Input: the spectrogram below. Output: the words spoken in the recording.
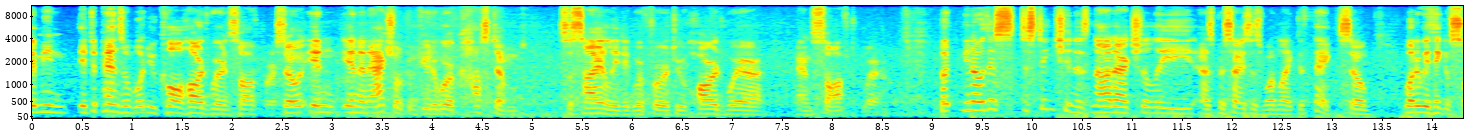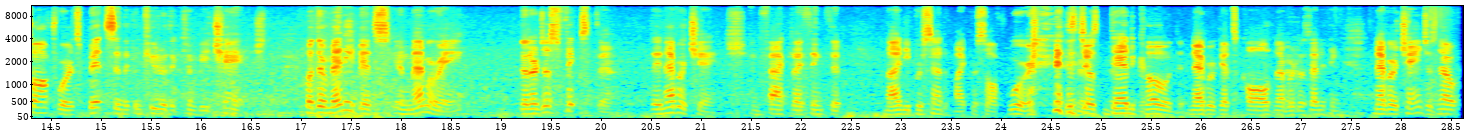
I mean, it depends on what you call hardware and software. So in, in an actual computer, we're accustomed societally to refer to hardware and software. But you know, this distinction is not actually as precise as one like to think. So what do we think of software? It's bits in the computer that can be changed. But there are many bits in memory that are just fixed there. They never change. In fact, I think that 90% of Microsoft Word is just dead code that never gets called, never does anything, never changes. Now,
